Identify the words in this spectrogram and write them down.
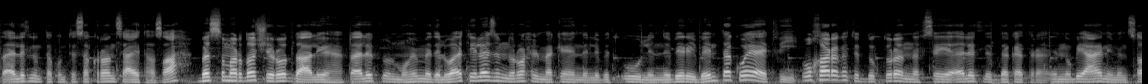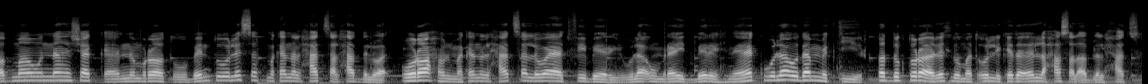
فقالت له أنت كنت سكران ساعتها صح؟ بس مرضاش يرد عليها. فقالت له المهم دلوقتي لازم نروح المكان اللي بتقول إن بيري بنتك وقعت فيه. وخرجت الدكتورة النفسية قالت للدكاترة إنه بيعاني من صدمة وإنها شاكه إن مراته وبنته لسه في مكان الحادثة لحد دلوقتي. وراحوا لمكان الحادثة اللي وقعت فيه بيري ولقوا مراية بيري هناك ولقوا دم كتير. فالدكتورة قالت له ما تقول لي كده إيه اللي حصل قبل الحادثة؟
